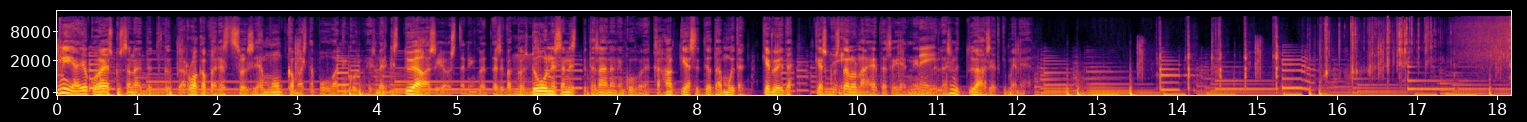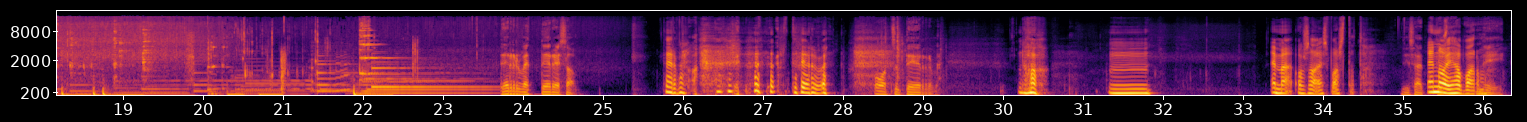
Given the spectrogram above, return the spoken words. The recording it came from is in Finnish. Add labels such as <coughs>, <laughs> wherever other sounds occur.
Niin, ja joku joskus sanoi, että, että ruokapöydästä se olisi ihan munkkamaista puhua niin kuin esimerkiksi työasioista. Niin kuin, että se vaikka mm. olisi duunissa, niin sitten pitäisi aina niin kuin, ehkä hankkia sitten jotain muita kevyitä keskustelun niin. aiheita siihen. Niin, niin. kyllä se nyt työasiatkin menee. Terve Teresa. Terve. <laughs> terve. Oot se terve? No, mm, en mä osaa edes vastata. Niin sä et En pyst- ole ihan varma. Niin,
